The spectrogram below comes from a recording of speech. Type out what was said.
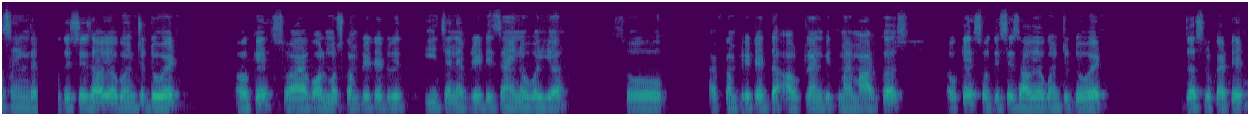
saying that this is how you're going to do it. Okay, so I have almost completed with each and every design over here. So I've completed the outline with my markers. Okay, so this is how you're going to do it. Just look at it.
